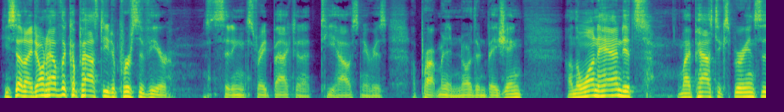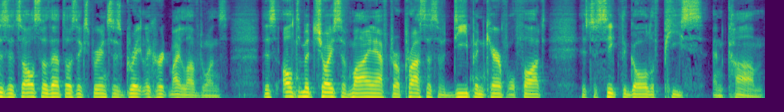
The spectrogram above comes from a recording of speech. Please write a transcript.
He said, I don't have the capacity to persevere. Sitting straight backed in a tea house near his apartment in northern Beijing. On the one hand, it's my past experiences, it's also that those experiences greatly hurt my loved ones. This ultimate choice of mine, after a process of deep and careful thought, is to seek the goal of peace and calm.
